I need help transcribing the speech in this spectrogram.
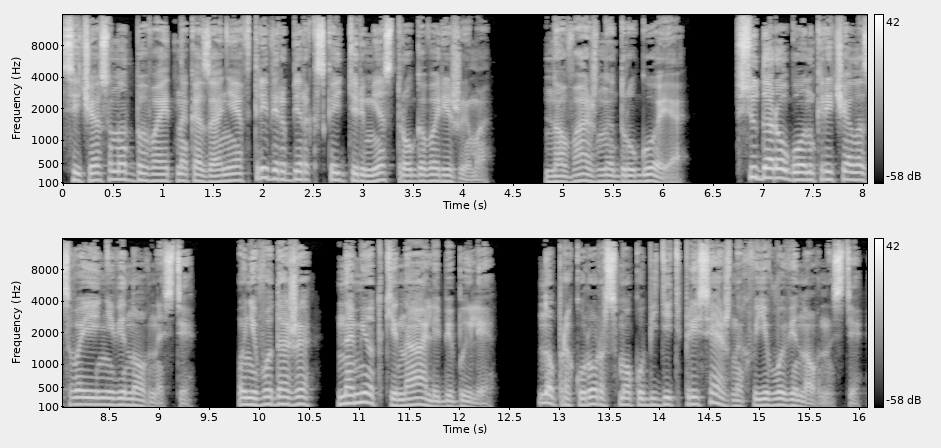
Сейчас он отбывает наказание в Тривербергской тюрьме строгого режима. Но важно другое. Всю дорогу он кричал о своей невиновности. У него даже наметки на алиби были. Но прокурор смог убедить присяжных в его виновности.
